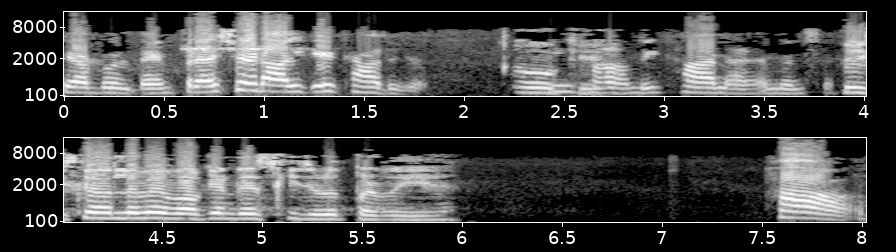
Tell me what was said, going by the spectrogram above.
क्या बोलते हैं प्रेशर डाल के खा रही हूँ। ओके हाँ अभी खाना है मुझे। तो इसका मतलब है वॉक एंड रेस्ट की ज़रूरत पड़ रही है। हाँ।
